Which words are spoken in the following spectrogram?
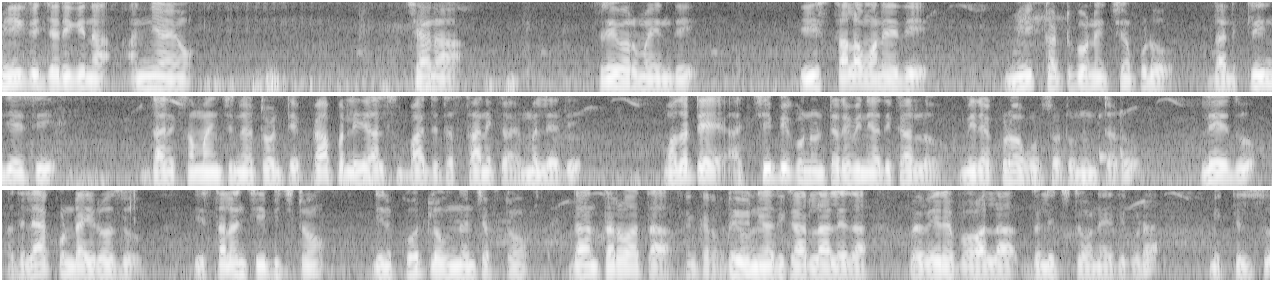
మీకు జరిగిన అన్యాయం చాలా తీవ్రమైంది. ఈ స్థలం అనేది మీకు కట్టుకొని ఇచ్చినప్పుడు దాన్ని క్లీన్ చేసి దానికి సంబంధించినటువంటి పేపర్లు ఇవ్వాల్సిన బాధ్యత స్థానిక ఎమ్మెల్యేది. మొదటే అది చీపీకుండా ఉంటే రెవెన్యూ అధికారులు మీరు ఎక్కడో ఒక చోట ఉంటారు లేదు అది లేకుండా ఈరోజు ఈ స్థలం చీపించడం దీని కోర్టులో ఉందని చెప్పడం దాని తర్వాత రెవెన్యూ అధికారుల లేదా వేరే వాళ్ళ దొల్లించడం అనేది కూడా మీకు తెలుసు.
